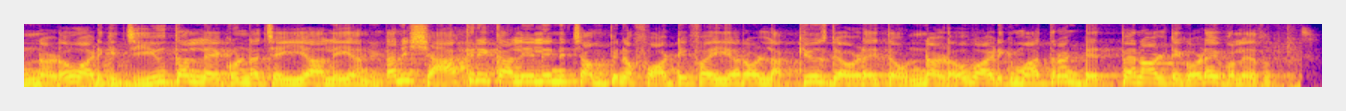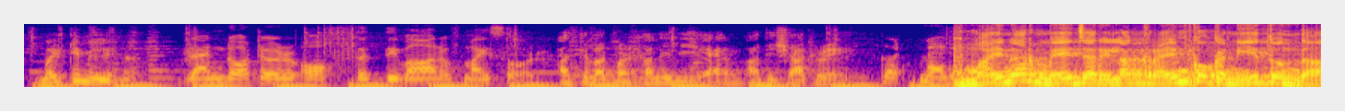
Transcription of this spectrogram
ఉన్నాడో వాడికి జీవితం లేకుండా చెయ్యాలి అని. కానీ షాక్రీ ఖలీలిని చంపిన forty five year old accused ఎవడైతే ఉన్నాడో వాడికి మాత్రం డెత్ పెనాల్టీ కూడా ఇవ్వలేదు. మైనర్ మేజర్ ఇలా క్రైమ్కి ఒక నీతి ఉందా?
